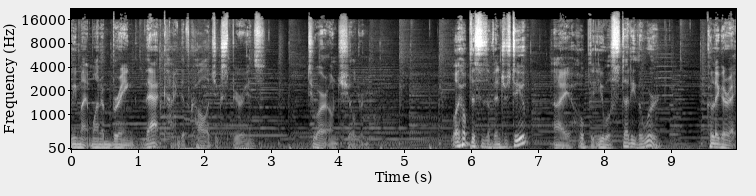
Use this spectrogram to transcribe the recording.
we might want to bring that kind of college experience to our own children? Well, I hope this is of interest to you. I hope that you will study the Word, Caligare,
